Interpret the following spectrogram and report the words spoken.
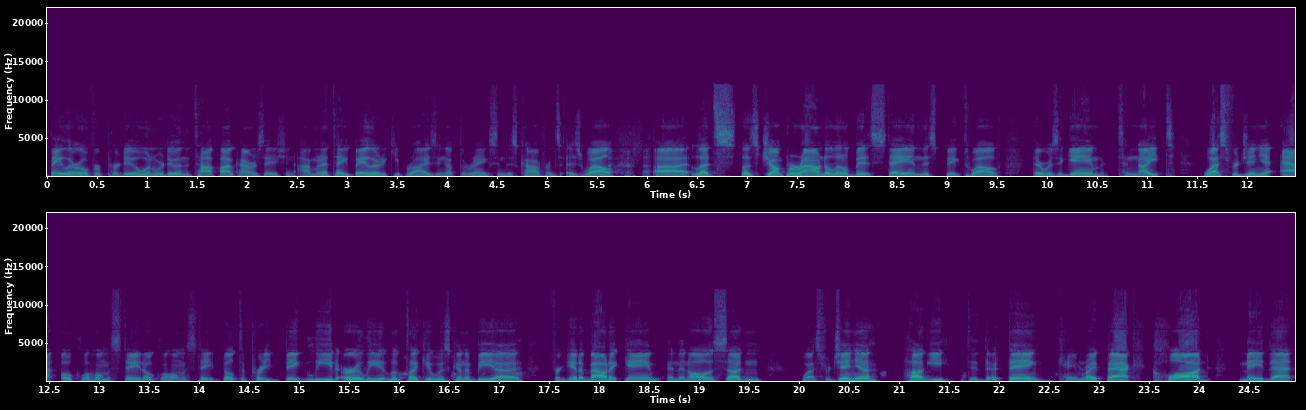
Baylor over Purdue when we're doing the top five conversation. I'm going to take Baylor to keep rising up the ranks in this conference as well. uh, let's let's jump around a little bit. Stay in this Big 12. There was a game tonight. West Virginia at Oklahoma State. Oklahoma State built a pretty big lead early. It looked like it was going to be a forget about it game. And then all of a sudden, West Virginia, Huggy did their thing, came right back, clawed, made that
